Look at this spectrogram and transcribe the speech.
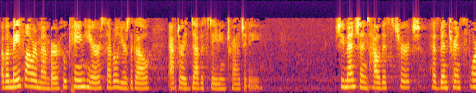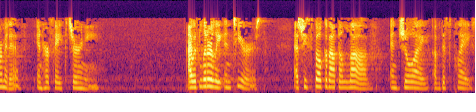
of a Mayflower member who came here several years ago after a devastating tragedy. She mentioned how this church has been transformative in her faith journey. I was literally in tears as she spoke about the love and joy of this place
